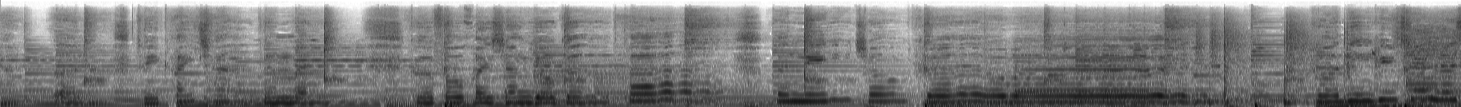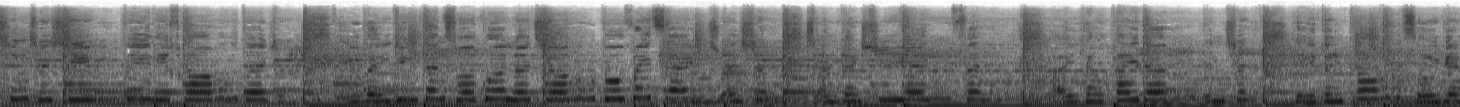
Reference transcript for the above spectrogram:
了，推开家的门，可否幻想有个他问你粥可温？若你遇见了请真心对你好的人，因为一旦错过了就不会再转身。相爱是缘分，爱要爱的认真，别等到走远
